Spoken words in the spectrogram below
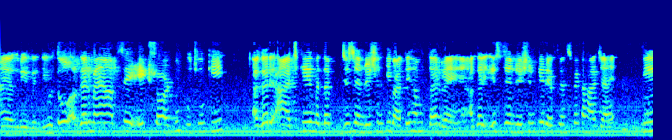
आई अग्री विद यू तो अगर मैं आपसे एक शॉर्ट में पूछूँ कि अगर आज के मतलब जिस जनरेशन की बातें हम कर रहे हैं, अगर इस जनरेशन के रेफरेंस में कहा जाए कि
